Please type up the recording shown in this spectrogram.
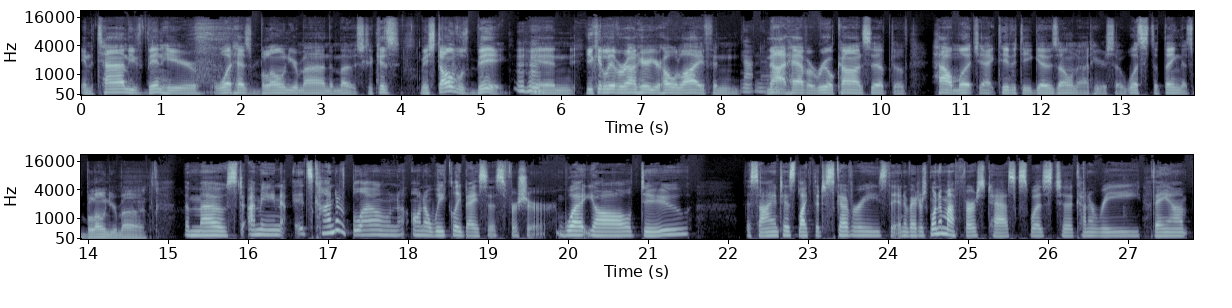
In the time you've been here, what has blown your mind the most? Because I mean, Stoneville's big, Mhm. and you can live around here your whole life and Not not have a real concept of how much activity goes on out here. So what's the thing that's blown your mind? The most. I mean, it's kind of blown on a weekly basis for sure. What y'all do, the scientists, like the discoveries, the innovators. One of my first tasks was to kind of revamp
